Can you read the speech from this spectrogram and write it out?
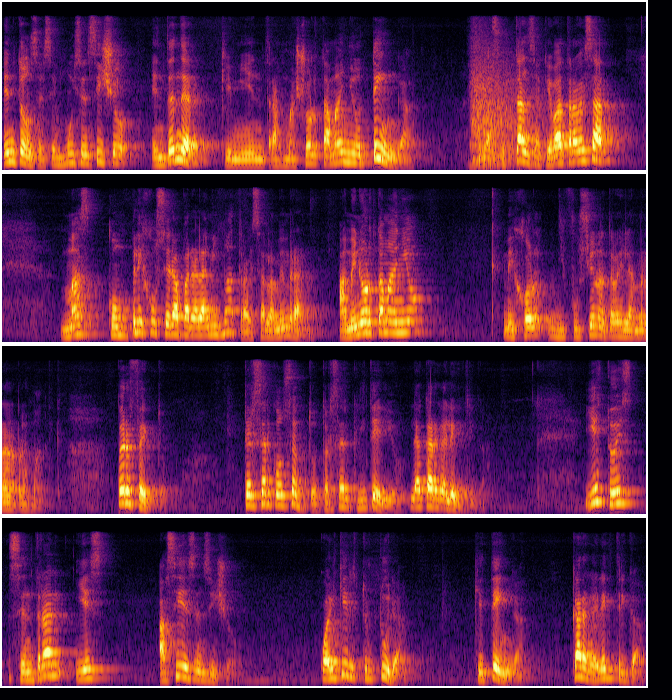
Entonces es muy sencillo entender que mientras mayor tamaño tenga la sustancia que va a atravesar, más complejo será para la misma atravesar la membrana. A menor tamaño, mejor difusión a través de la membrana plasmática. Perfecto. Tercer concepto, tercer criterio, la carga eléctrica. Y esto es central y es así de sencillo. Cualquier estructura que tenga carga eléctrica,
